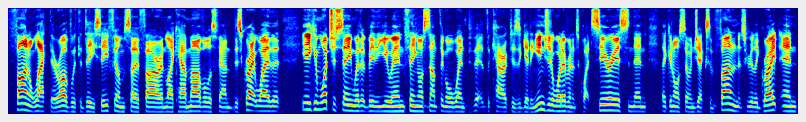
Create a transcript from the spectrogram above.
final lack thereof with the DC films so far, and like how Marvel has found this great way that you know you can watch a scene whether it be the UN thing or something, or when the characters are getting injured or whatever, and it's quite serious, and then they can also inject some fun, and it's really great, and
